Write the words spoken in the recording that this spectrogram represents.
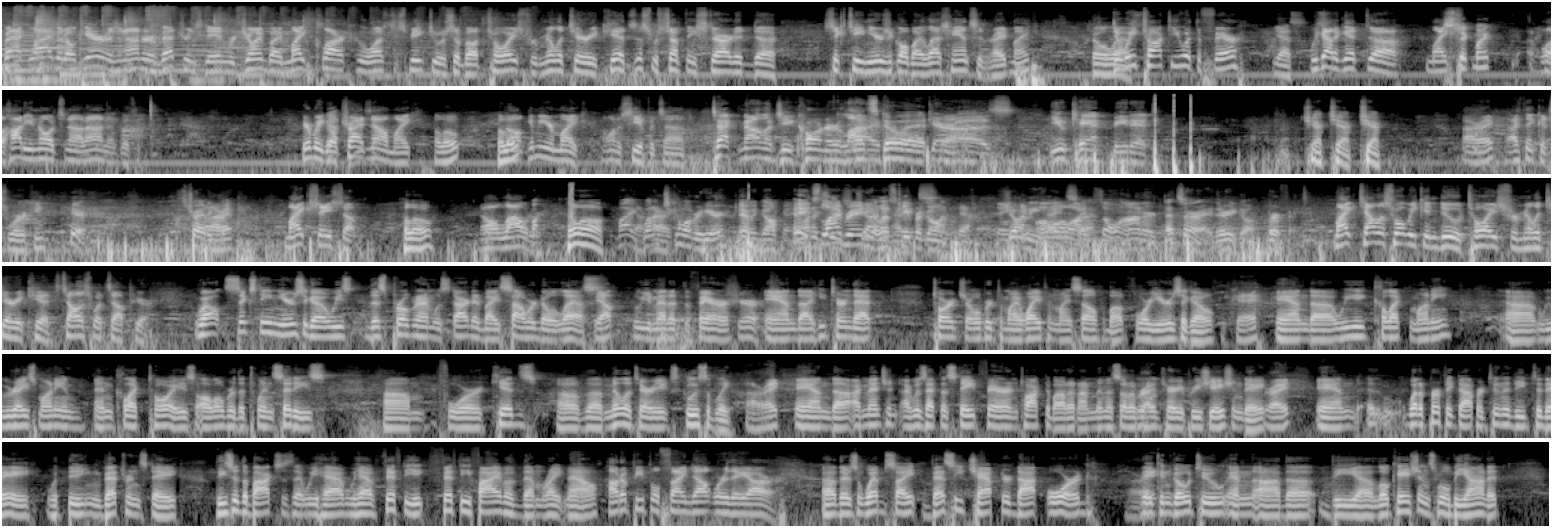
We're back live at O'Gara's in honor of Veterans Day, and we're joined by Mike Clark, who wants to speak to us about toys for military kids. This was something started uh, 16 years ago by Les Hansen, right, Mike? Go Did we talk to you at the fair? Yes. We got to get uh, Mike. Stick Mike. Well, how do you know it's not on it with? Here we go. Try it now, Mike. Hello. No, Hello. give me your mic. I want to see if it's on. Technology Corner live Let's do from it. O'Gara's. You can't beat it. Check, check, check. All right. I think it's working. Here. Let's try it All again. right. Mike, say something. Hello. No, louder. Hello. Mike, why don't Alright. you come over here? There we go. Hey, it's live radio. Johnny Let's keep her going. Yeah. Johnny Heights. Oh, uh, I'm so honored. That's all right. There you go. Perfect. Mike, tell us what we can do. Toys for military kids. Tell us what's up here. Well, 16 years ago, we this program was started by Sourdough Les, Yep. who you met at the fair. Sure. And uh, he turned that torch over to my wife and myself about four years ago. Okay. And uh, we collect money. Uh, we raise money and, and collect toys all over the Twin Cities um, for kids of the military exclusively. All right. And uh, I mentioned I was at the state fair and talked about it on Minnesota Right. Military Appreciation Day. Right. And uh, what a perfect opportunity today with being Veterans Day. These are the boxes that we have. We have 50, 55 of them right now. How do people find out where they are? Uh, there's a website, vesseychapter.org. They can go to, and uh, the the uh, locations will be on it.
